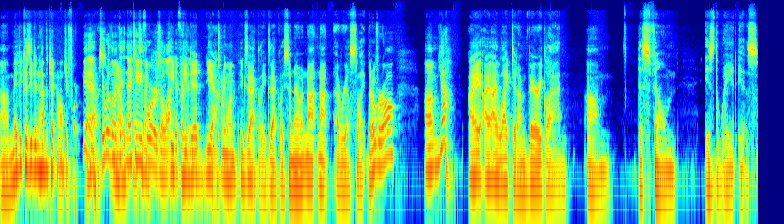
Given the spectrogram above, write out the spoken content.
Um, maybe because he didn't have the technology for it. Yeah, yeah. They were You know, 1984 thing. was a lot He- different He than did, yeah, 2021. Exactly, exactly. So no, not not a real slight, but overall, um, yeah, I, I I liked it. I'm very glad um, this film is the way it is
